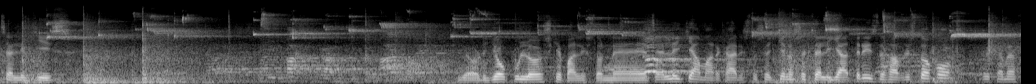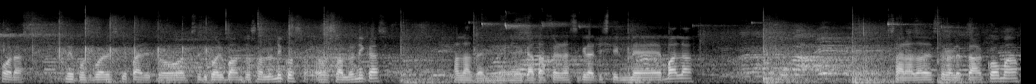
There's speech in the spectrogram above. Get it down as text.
Τσελικής Γεωργιόπουλος και πάλι στον ε, Τσελίκη, αμαρκάριστος εκείνος εκτελεί για τρεις, δεν θα βρει στόχο, ήρθε με φόρα. Μήπως μπορέσει και πάλι το επιθετικό rebound ο Σαλονίκας, αλλά δεν ε, καταφέρει να συγκρατήσει την ε, μπάλα. 40 δευτερόλεπτα ακόμα.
